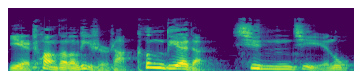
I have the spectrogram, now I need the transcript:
也创造了历史上坑爹的新纪录。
